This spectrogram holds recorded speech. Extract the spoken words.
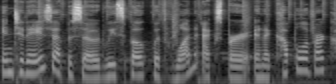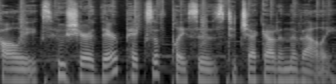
In today's episode, we spoke with one expert and a couple of our colleagues who share their picks of places to check out in the valley.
